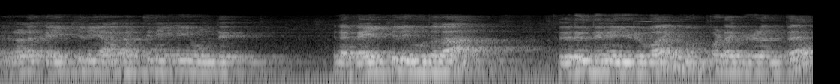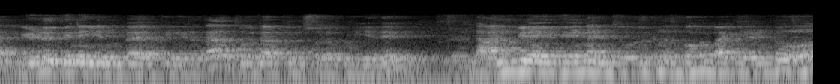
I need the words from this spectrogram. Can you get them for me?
அதனால கைக்கிளை அகத்தினையிலே உண்டு. ஏன்னா கைக்கிளை முதலா பெருந்திணை இருவாய் உட்பட கிழந்த எழுதினை என்ப அப்படிங்கிறதா தொல்காப்பியம் சொல்லக்கூடியது. இந்த அன்பின் ஐந்தினை அஞ்சு ஒதுக்குனது போக பாக்கி ரெண்டும்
